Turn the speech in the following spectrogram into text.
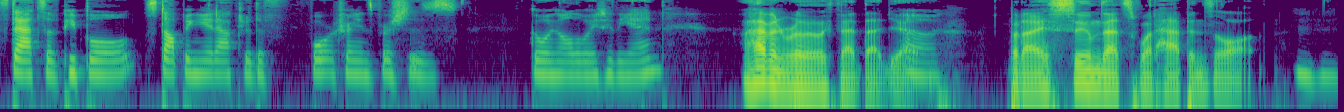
stats of people stopping it after the four trains versus going all the way to the end? I haven't really looked at that yet, Oh, but I assume that's what happens a lot. mhm.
